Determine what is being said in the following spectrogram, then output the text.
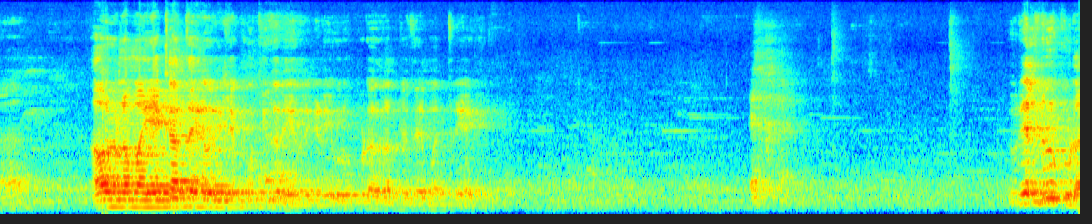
ಆ? ಅವರು ನಮ್ಮ ಏಕಾಂತ ಇಲ್ಲಿ ಕೂತಿದ್ದಾರೆ ಎದುರುಗಡೆ. ಇವರು ಕೂಡ ನಮ್ಮ ಜೊತೆ ಮಂತ್ರಿಯಾಗಿ. ಇವರೆಲ್ಲರೂ ಕೂಡ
